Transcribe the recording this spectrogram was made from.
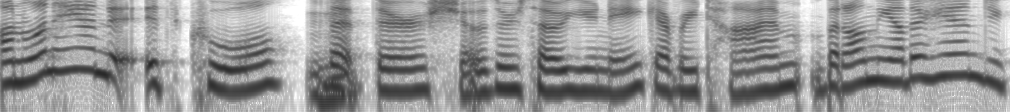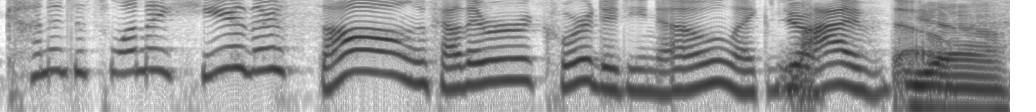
on one hand, it's cool Mm-hmm. that their shows are so unique every time. But on the other hand, you kind of just want to hear their songs, how they were recorded, you know, like Yeah. live though. Yeah.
